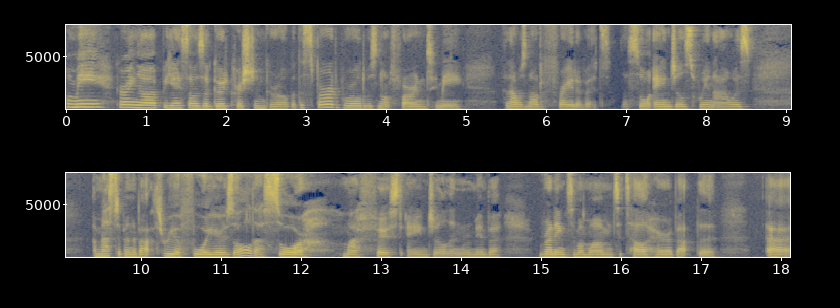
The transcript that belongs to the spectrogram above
for me, growing up, yes, I was a good Christian girl, but the spirit world was not foreign to me, and I was not afraid of it. I saw angels when I was, I must have been about three or four years old. I saw my first angel, and remember running to my mom to tell her about the uh,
